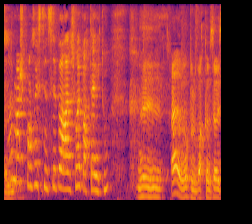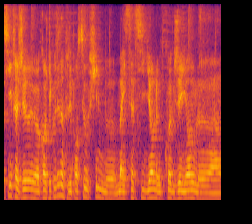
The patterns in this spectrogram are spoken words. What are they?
Ah, moi je pensais que c'était une séparation, elle partait avec tout. Euh, ah on peut le voir comme ça aussi. Enfin, euh, quand je l'écoutais ça me faisait penser au film euh, My Sassy Girl, le Jae-young, le, euh,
